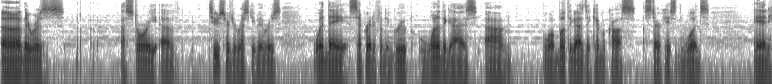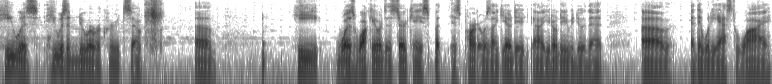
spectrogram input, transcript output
uh, there was a story of two search and rescue members when they separated from the group. One of the guys, um, well, both the guys, they came across a staircase in the woods, and he was he was a newer recruit, so um, he was walking over to the staircase, but his partner was like, "Yo, dude, uh, you don't need to be doing that." Um, and then when he asked why,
